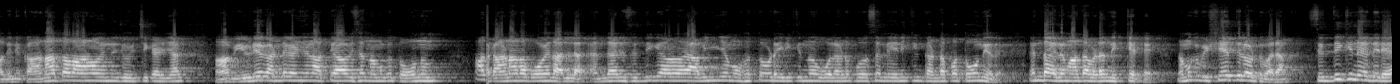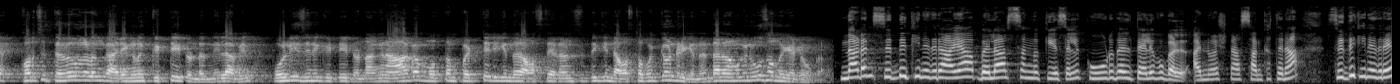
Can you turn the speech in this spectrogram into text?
അതിന് കാണാത്തതാണോ എന്ന് ചോദിച്ചു കഴിഞ്ഞാൽ ആ വീഡിയോ കണ്ടു കഴിഞ്ഞാൽ അത്യാവശ്യം നമുക്ക് തോന്നും. അത് കാണാതെ പോയതല്ല. എന്തായാലും സിദ്ധിക്കാതെ അവിഞ്ഞ മുഖത്തോടെ ഇരിക്കുന്നത് പോലെയാണ് പേഴ്സണലി എനിക്കും കണ്ടപ്പോൾ തോന്നിയത്. എന്തായാലും അതവിടെ നിൽക്കട്ടെ നമുക്ക് വിഷയത്തിലോട്ട് വരാം. സിദ്ദിഖിനെതിരെ കുറച്ച് തെളിവുകളും കാര്യങ്ങളും കിട്ടിയിട്ടുണ്ട് നിലവിൽ. പോലീസിന് കിട്ടിയിട്ടുണ്ട്. അങ്ങനെ ആകെ മൊത്തം പെട്ടിരിക്കുന്ന ഒരു അവസ്ഥയിലാണ് സിദ്ദിഖിന്റെ അവസ്ഥ പൊയ്ക്കൊണ്ടിരിക്കുന്നത്. എന്തായാലും നമുക്ക് ന്യൂസ് ഒന്ന് കേട്ടു നോക്കാം. നടൻ സിദ്ദിഖിനെതിരായ ബലാത്സംഗ കേസിൽ കൂടുതൽ തെളിവുകൾ. അന്വേഷണ സംഘത്തിന് സിദ്ദിഖിനെതിരെ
